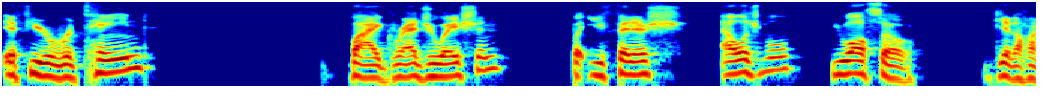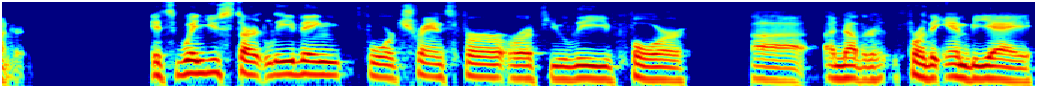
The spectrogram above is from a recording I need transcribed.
if you're retained by graduation, but you finish eligible, you also get 100. It's when you start leaving for transfer or if you leave for uh, another for the NBA,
